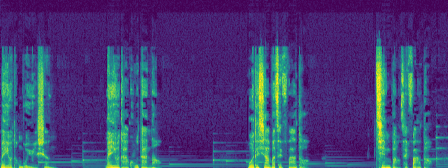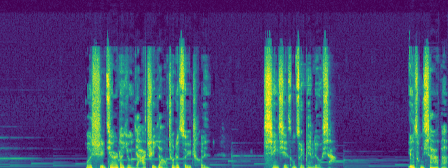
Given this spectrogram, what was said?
没有痛不欲生，没有大哭大闹。我的下巴在发抖，肩膀在发抖。我使劲儿的用牙齿咬住了嘴唇，鲜血从嘴边流下，又从下巴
